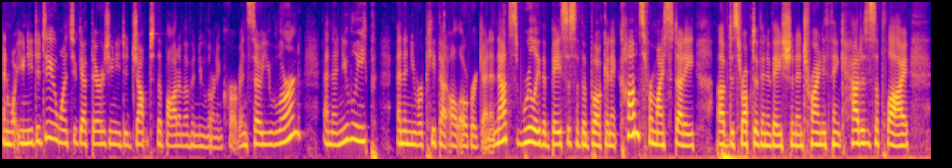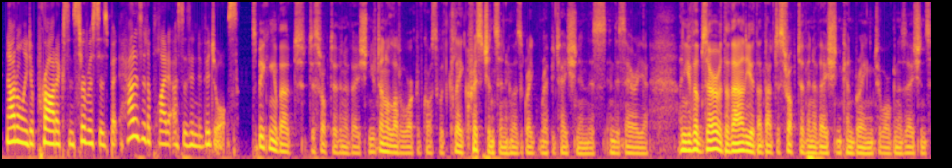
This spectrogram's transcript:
And what you need to do once you get there is you need to jump to the bottom of a new learning curve. And so you learn and then you leap and then you repeat that all over again. And that's really the basis of the book. And it comes from my study of disruptive innovation and trying to think how does this apply not only to products and services, but how does it apply to us as individuals? Speaking about disruptive innovation, you've done a lot of work, of course, with Clay Christensen, who has a great reputation in this in this area, and you've observed the value that that disruptive innovation can bring to organisations.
